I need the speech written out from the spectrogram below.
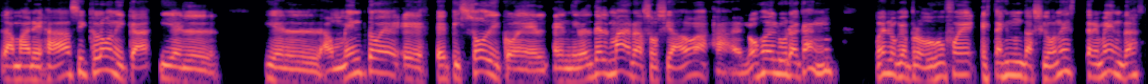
la marejada ciclónica y el, y el aumento eh, episódico en el, nivel del mar asociado al ojo del huracán, pues lo que produjo fue estas inundaciones tremendas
